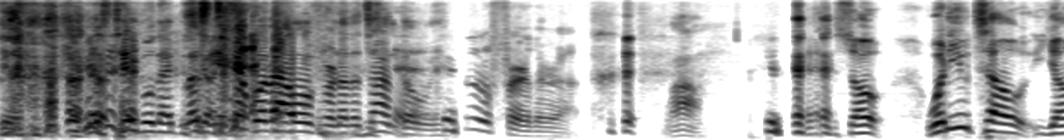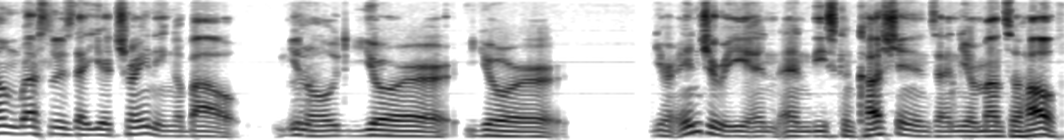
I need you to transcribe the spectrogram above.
Let's table that Let's table that one for another time, don't we? a little further up. Wow. so what do you tell young wrestlers that you're training about you Mm. know your your your injury and and these concussions and your mental health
